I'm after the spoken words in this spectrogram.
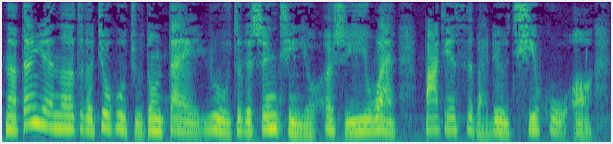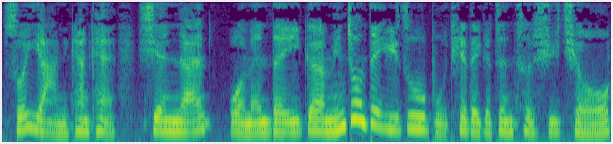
那当然呢，这个旧户主动带入这个申请有二十一万八千四百六十七户哦。所以啊，你看看，显然。我们的一个民众对于租屋补贴的一个政策需求，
